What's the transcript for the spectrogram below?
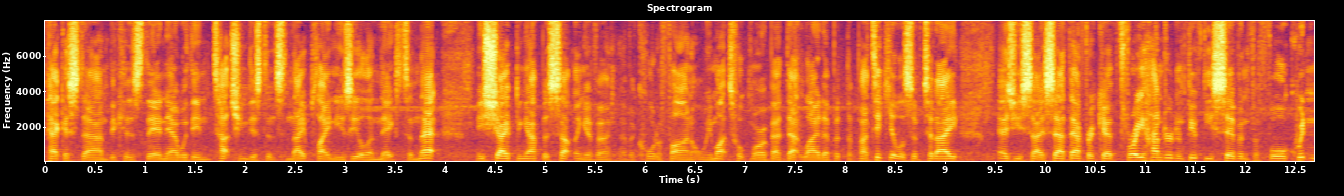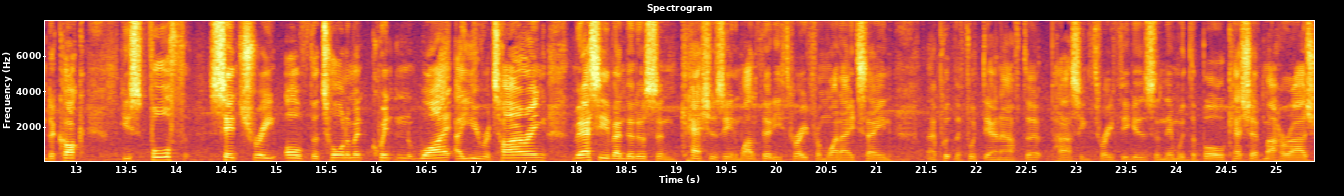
Pakistan because they're now within touching distance and they play New Zealand next, and that is shaping up as something of a, of a quarter final. We might talk more about that later, but the particulars of today, as you say, South Africa 357 for four. Quinton de Kock, his fourth century of the tournament. Quinton, why are you retiring? Rassie van der Dussen cashes in 133 from 118. They put the foot down after passing three figures, and then with the ball, Keshav Maharaj,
